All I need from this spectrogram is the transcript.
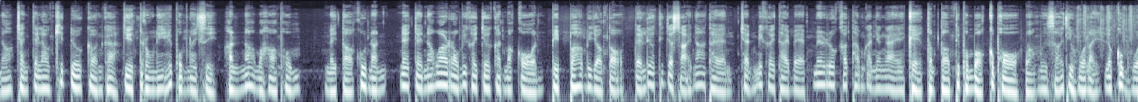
เนาะ ฉันจะลองคิดดูก่อนค่ะ ยืนตรงนี้ให้ผมหน่อยสิ หันหน้ามาหาผม ในตาคู่นั้น แน่ใจนะว่าเราไม่เคยเจอกันมาก่อนปิปเป้าไม่ยอมตอบ แต่เลือกที่จะสายหน้าแทน ฉันไม่เคยถ่ายแบบไม่รู้เขาทำกันยังไงแค่ทำตามที่ผมบอกก็พอวางมือซ้ายที่หัวไหล่แล้วก้มหัว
